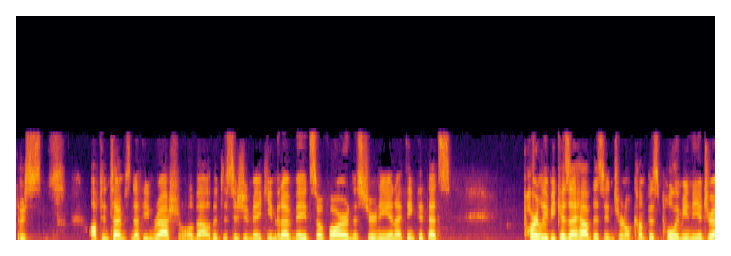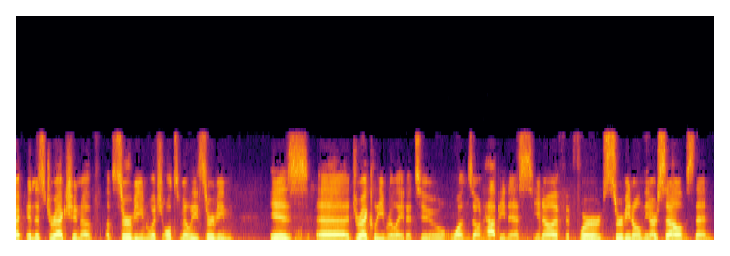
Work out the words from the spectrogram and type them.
there's oftentimes nothing rational about the decision making that I've made so far in this journey, and I think that that's partly because I have this internal compass pulling me in the in this direction of of serving, which ultimately serving is uh, directly related to one's own happiness. You know, if if we're serving only ourselves, then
